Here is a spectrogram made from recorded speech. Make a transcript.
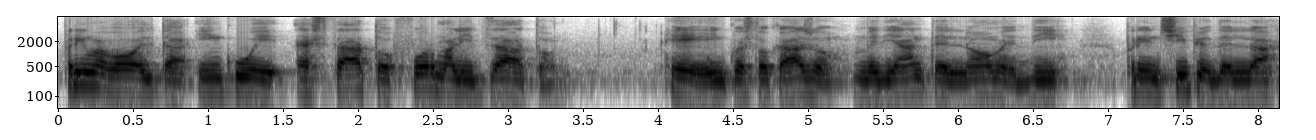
prima volta in cui è stato formalizzato, e in questo caso mediante il nome di principio della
